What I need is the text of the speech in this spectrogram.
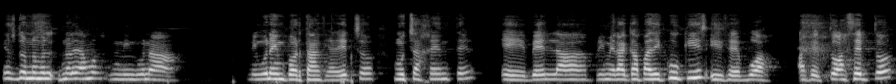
Y nosotros no, le damos ninguna, ninguna importancia. De hecho, mucha gente ve la primera capa de cookies y dice, ¡buah! Acepto, acepto,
